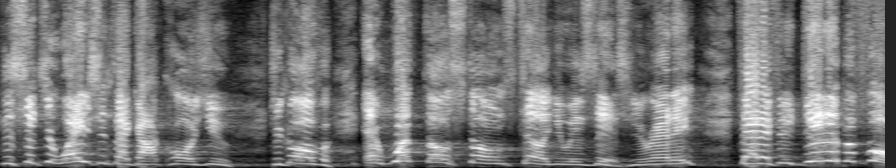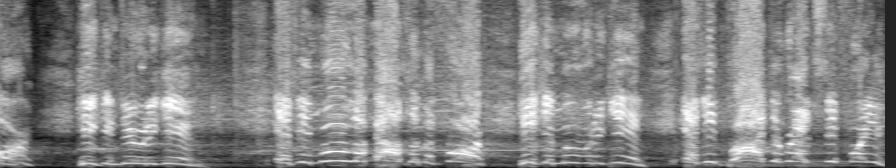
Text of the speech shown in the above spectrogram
the situations that God caused you to go over. And what those stones tell you is this you ready? That if He did it before, He can do it again. If he moved the mountain before, he can move it again. If he parted the Red Sea for you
